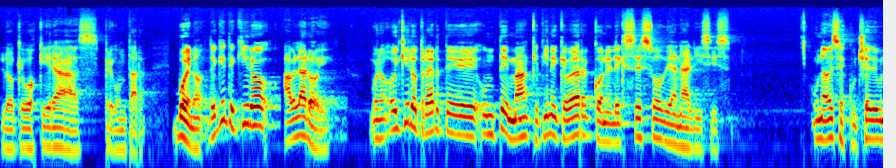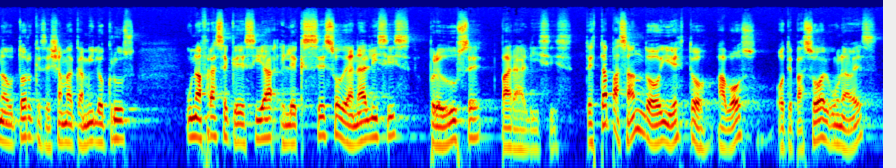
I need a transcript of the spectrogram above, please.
lo que vos quieras preguntar. Bueno, ¿de qué te quiero hablar hoy? Bueno, hoy quiero traerte un tema que tiene que ver con el exceso de análisis. Una vez escuché de un autor que se llama Camilo Cruz una frase que decía, el exceso de análisis produce parálisis. ¿Te está pasando hoy esto a vos o te pasó alguna vez?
